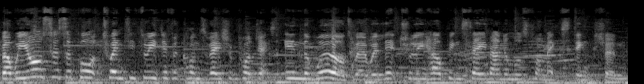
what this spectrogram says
but we also support 23 different conservation projects in the world where we're literally helping save animals from extinction.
